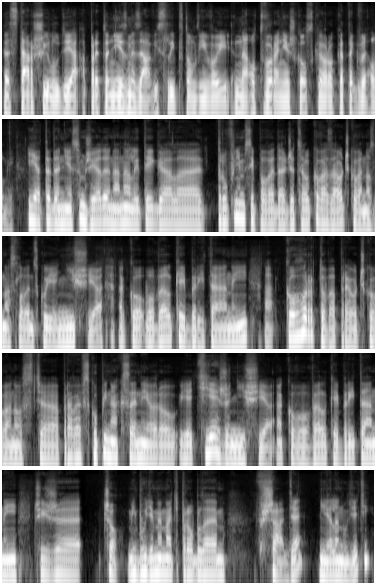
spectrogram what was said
starší ľudia a preto nie sme závislí v tom vývoji na otvorenie školského roka tak veľmi. Ja teda nie som žiaden analytik, ale trúfnem si povedať, že celková zaočkovanosť na Slovensku je nižšia ako vo Veľkej Británii a kohortová preočkovanosť práve v skupinách seniorov je tiež nižšia ako vo Veľkej Británii, čiže čo, my budeme mať problém všade, nie len u detí?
